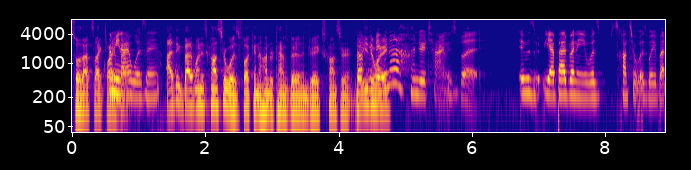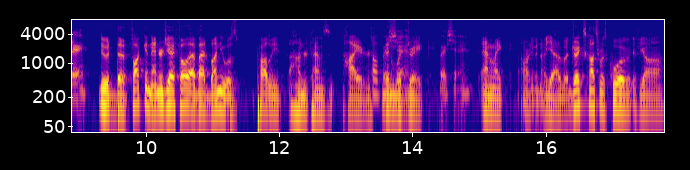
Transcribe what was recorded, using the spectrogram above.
So that's like. I mean, Bad- I wasn't. I think Bad Bunny's concert was fucking hundred times better than Drake's concert. But either maybe way, not a hundred times, but it was yeah. Bad Bunny was his concert was way better. dude, the fucking energy I felt at Bad Bunny was probably a hundred times higher Oh, than sure. with Drake. For sure. And like I don't even know, yeah. But Drake's concert was cool. If y'all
